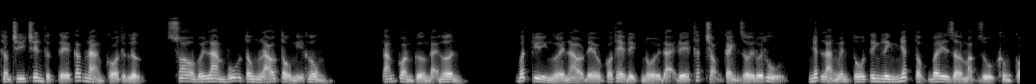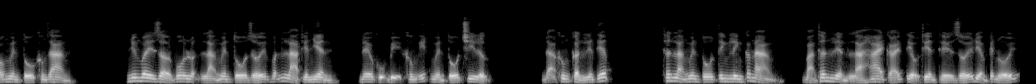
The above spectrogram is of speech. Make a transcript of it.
Thậm chí trên thực tế các nàng có thực lực, so với lam vũ tông lão tổ nghĩ không? Tám còn cường đại hơn. Bất kỳ người nào đều có thể địch nổi đại đế thất trọng cảnh giới đối thủ, nhất là nguyên tố tinh linh nhất tộc bây giờ mặc dù không có nguyên tố không gian, nhưng bây giờ vô luận là nguyên tố giới vẫn là thiên nhiên, đều cụ bị không ít nguyên tố chi lực đã không cần liên tiếp. Thân là nguyên tố tinh linh các nàng, bản thân liền là hai cái tiểu thiên thế giới điểm kết nối.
